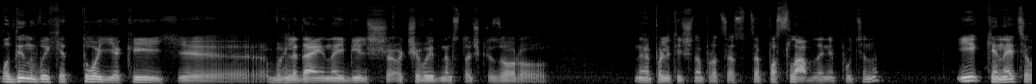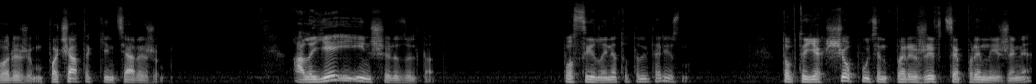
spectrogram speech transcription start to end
Один вихід той, який е, виглядає найбільш очевидним з точки зору е, політичного процесу, це послаблення Путіна і кінець його режиму, початок кінця режиму. Але є і інший результат посилення тоталітаризму. Тобто, якщо Путін пережив це приниження,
